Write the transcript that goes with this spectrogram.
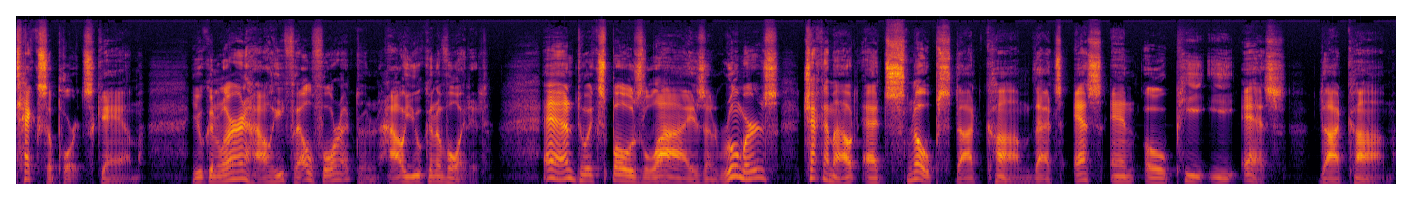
tech support scam. You can learn how he fell for it and how you can avoid it. And to expose lies and rumors, check him out at snopes.com. That's S N O P E S.com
